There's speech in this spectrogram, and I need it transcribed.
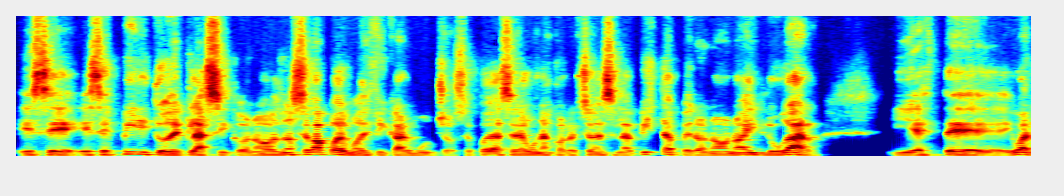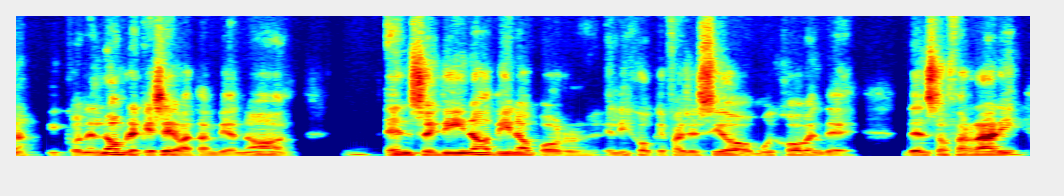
ese, ese, espíritu de clásico, ¿no? No se va a poder modificar mucho. Se puede hacer algunas correcciones en la pista, pero no, no hay lugar y este, y bueno, y con el nombre que lleva también, ¿no? Enzo y Dino, Dino por el hijo que falleció muy joven de, Enzo Ferrari.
